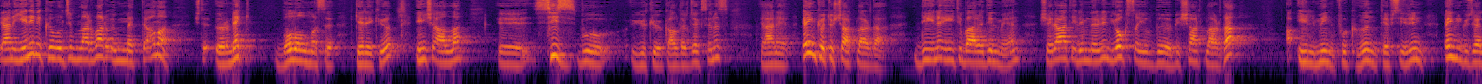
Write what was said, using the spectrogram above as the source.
Yani yeni bir kıvılcımlar var ümmette ama işte örnek bol olması gerekiyor. İnşallah e, siz bu yükü kaldıracaksınız. Yani en kötü şartlarda dine itibar edilmeyen, şeriat ilimlerinin yok sayıldığı bir şartlarda ilmin, fıkhın, tefsirin en güzel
